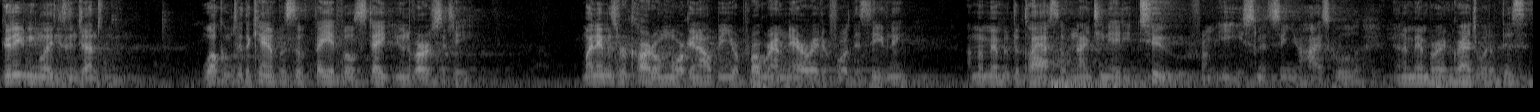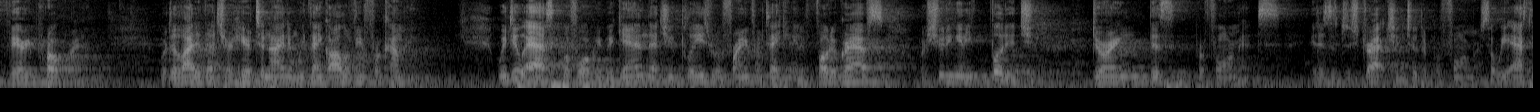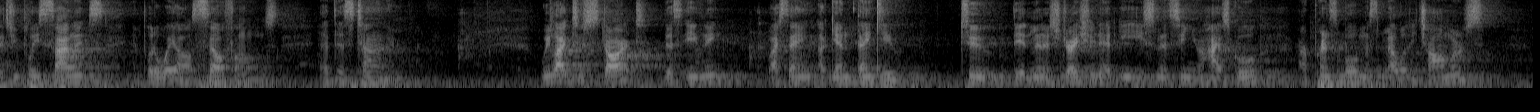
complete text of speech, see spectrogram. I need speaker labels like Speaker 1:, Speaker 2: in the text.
Speaker 1: Good evening, ladies and gentlemen. Welcome to the campus of Fayetteville State University. My name is Ricardo Morgan. I'll be your program narrator for this evening. I'm a member of the class of 1982 from E.E. Smith Senior High School and a member and graduate of this very program. We're delighted that you're here tonight and we thank all of you for coming. We do ask before we begin that you please refrain from taking any photographs or shooting any footage during this performance. It is a distraction to the performer. So we ask that you please silence and put away all cell phones at this time. We'd like to start this evening by saying again thank you to the administration at E.E. Smith Senior High School, our principal, Ms. Melody Chalmers.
